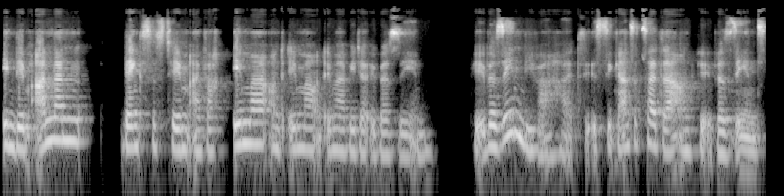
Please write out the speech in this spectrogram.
in dem anderen Denksystem einfach immer und immer und immer wieder übersehen. Wir übersehen die Wahrheit. Sie ist die ganze Zeit da und wir übersehen es.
